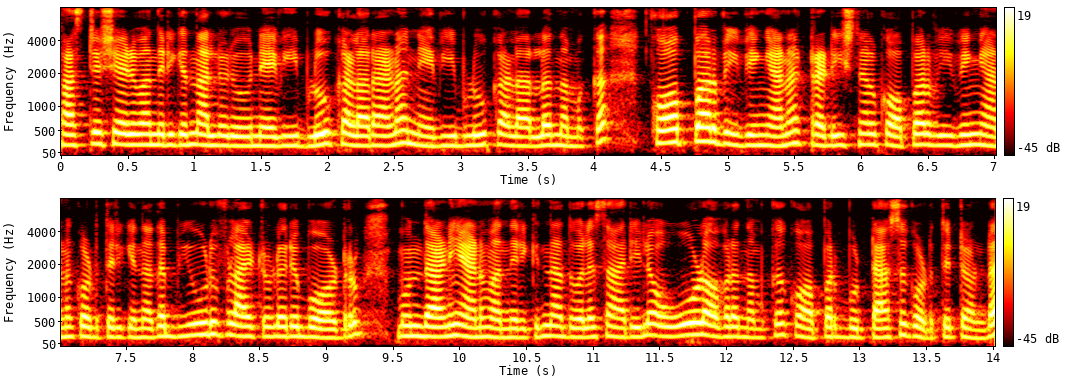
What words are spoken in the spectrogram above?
ഫസ്റ്റ് ഷെയ്ഡ് വന്നിരിക്കുന്ന നല്ലൊരു നേവി ബ്ലൂ കളറാണ് നേവി ബ്ലൂ കളറിൽ നമുക്ക് കോപ്പർ വീവിംഗ് ആണ് ട്രഡീഷണൽ കോപ്പർ വീവിംഗ് ആണ് കൊടുത്തിരിക്കുന്നത്. ബ്യൂട്ടിഫുൾ ആയിട്ടുള്ളൊരു ബോർഡറും മുന്താണിയാണ് വന്നിരിക്കുന്നത്. അതുപോലെ സാരിയിൽ ഓൾ ഓവർ നമുക്ക് കോപ്പർ ബുട്ടാസ് കൊടുത്തിട്ടുണ്ട്.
